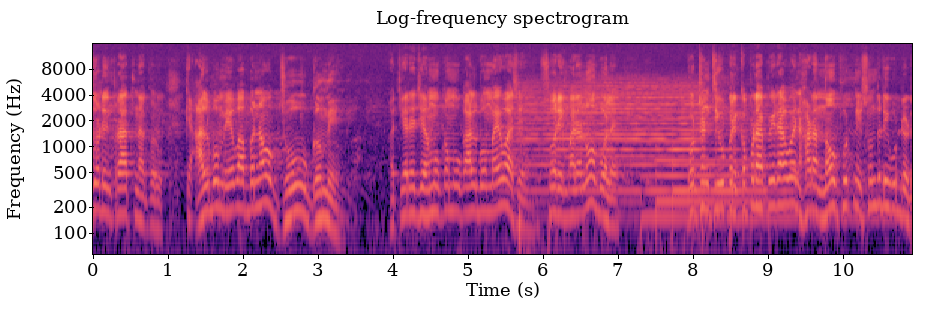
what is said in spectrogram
જોડીને પ્રાર્થના કરું કે આલ્બમ એવા બનાવો જોવું ગમે. અત્યારે જે અમુક અમુક આલ્બમ આવ્યા છે સોરી મારે ન બોલે. ગોઠણથી ઉપર કપડાં પહેર્યા હોય ને સાડા નવ ફૂટની સુંદડી ઉડડ,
